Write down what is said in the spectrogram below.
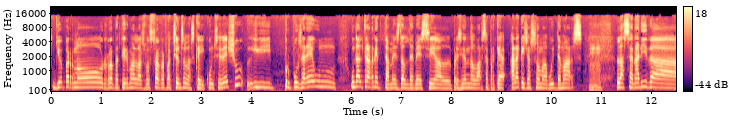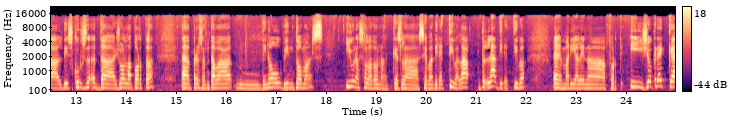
Jo, per no repetir-me les vostres reflexions a les que hi coincideixo, i proposaré un, un altre repte més del de Messi al president del Barça, perquè ara que ja som a 8 de març, l'escenari del discurs de Joan Laporta eh, presentava mm, 19-20 homes i una sola dona, que és la seva directiva, la, la directiva, eh, Maria Elena Fort. I jo crec que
